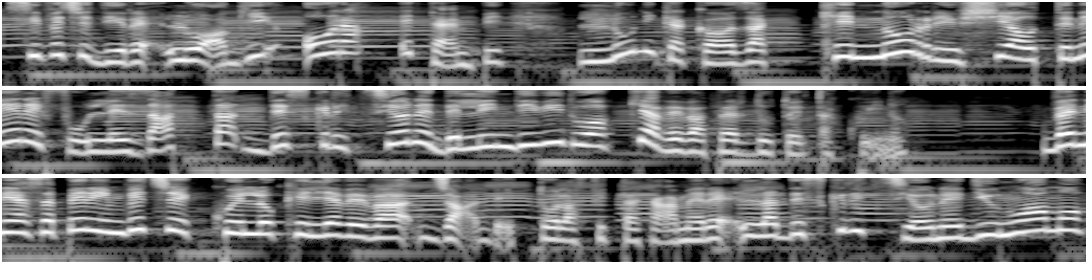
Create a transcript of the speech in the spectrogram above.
Si fece dire luoghi, ora e tempi. L'unica cosa che non riuscì a ottenere fu l'esatta descrizione dell'individuo che aveva perduto il taccuino. Venne a sapere invece quello che gli aveva già detto l'affittacamere, la descrizione di un uomo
